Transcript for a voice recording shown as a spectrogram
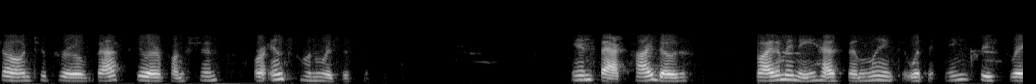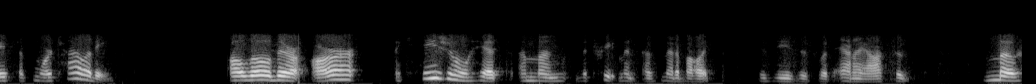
shown to prove vascular function or insulin resistance. In fact, high dose vitamin E has been linked with increased rates of mortality. Although there are occasional hits among the treatment of metabolic diseases with antioxidants, most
